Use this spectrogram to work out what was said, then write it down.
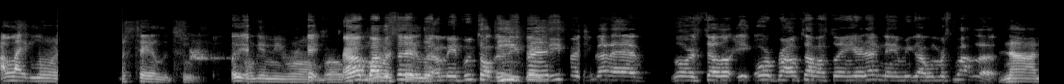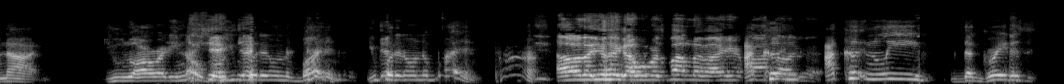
I like Lawrence Taylor too. Oh, yeah. Don't get me wrong, bro. I'm about to say, Taylor- I mean, if we're talking Defense. defense, you gotta have Lawrence Taylor or Prime Time. I still ain't hear that name. You got one more spot left. Nah, nah. You already know, bro. You yeah. put it on the button. You Yeah. put it on the button. Prime. I don't know. You ain't got one more spot left out here. I couldn't. I couldn't leave the greatest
